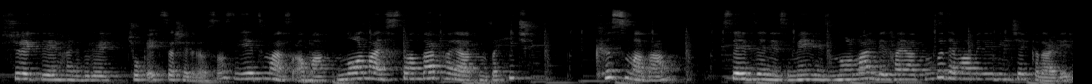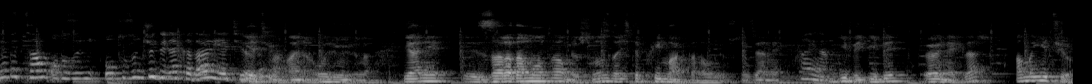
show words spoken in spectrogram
sürekli hani böyle çok ekstra şeyler alırsanız yetmez ama normal standart hayatınıza hiç kısmadan sebzenizi, meyvenizi normal bir hayatınıza devam edebilecek kadar veriyor ve tam 30. 30. güne kadar yetiyor. Yetiyor aynen ucu ucuna. Yani e, Zara'dan mont almıyorsunuz da işte Primark'tan alıyorsunuz. Yani aynen. gibi gibi örnekler ama yetiyor.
